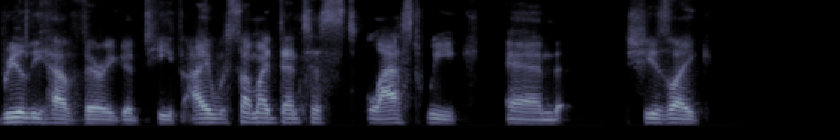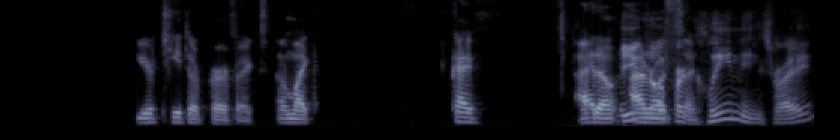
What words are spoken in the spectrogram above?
really have very good teeth i saw my dentist last week and she's like your teeth are perfect i'm like okay i don't But i you don't know go what for cleanings, right?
